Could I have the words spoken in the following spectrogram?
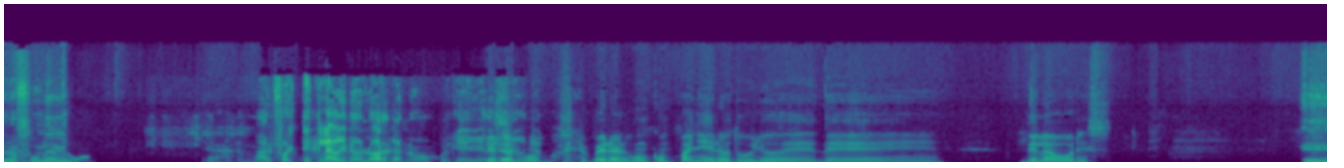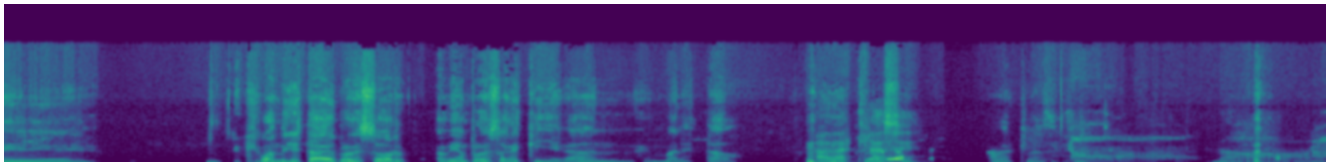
Pero fue una vez. Ya. Normal fue el teclado y no el órgano, porque pero, algún, pero algún compañero tuyo de, de, de labores. Eh, que cuando yo estaba de profesor, habían profesores que llegaban en mal estado. ¿A dar clase? A dar clase. No, no, no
